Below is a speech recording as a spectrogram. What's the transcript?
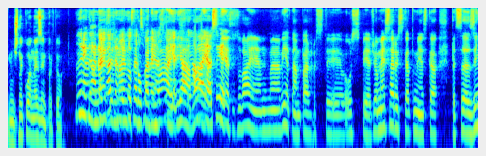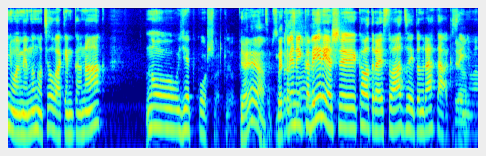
Viņš neko nezina par to. Nu, nu, nezinu, nu kaut uz kādas kādiem vājās vāj- vietas. Jā, Jā, vājās vietas. uz vājām ā, vietām parasti uzspiež. Jo mēs arī skatāmies, ka pēc ziņojumiem nu, no cilvēkiem, kā nāk, nu, jebkurš var kļūt. Jā, jā, jā. Bet vienīgi, ka vīrieši kaut reiz to atzīt un retāk ziņo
